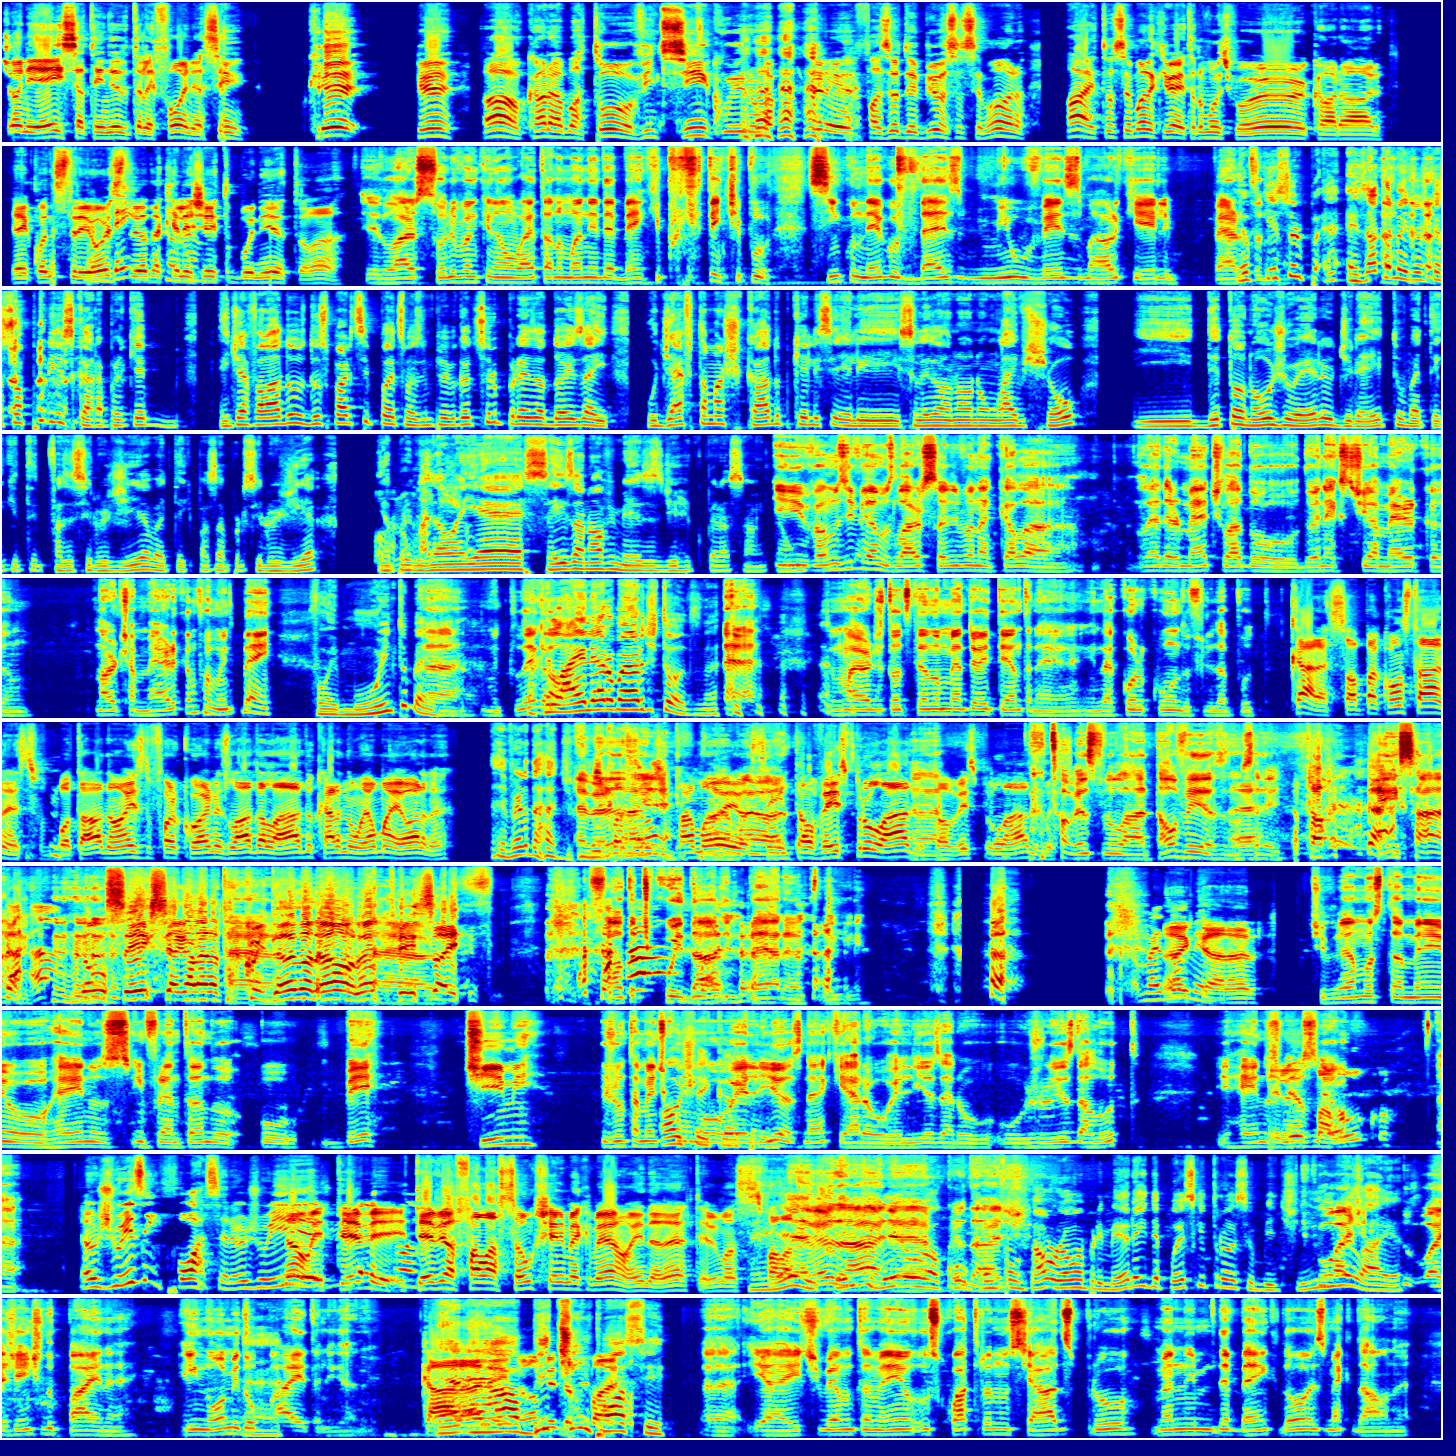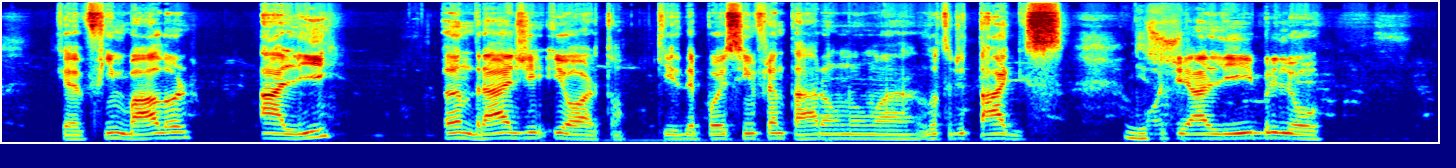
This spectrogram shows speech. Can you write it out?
Johnny Ace atendendo o telefone, assim, o quê? quê? Ah, o cara matou 25 e não vai poder fazer o debut essa semana? Ah, então semana que vem, todo mundo tipo, "Ê, caralho. E aí quando estreou, É bem estreou daquele isso, né? jeito bonito lá. E Lars Sullivan que não vai estar no Money in the Bank porque tem tipo cinco negros 10 mil vezes maior que ele perto. Eu fiquei né? surpreso. Exatamente, acho que é só por isso, cara. Porque a gente vai falar do- dos participantes, mas me pegou de surpresa dois aí. O Jeff tá machucado porque ele se, ele se lesionou num live show e detonou o joelho direito. Vai ter que ter- fazer cirurgia, vai ter que passar por cirurgia. Porra, e a previsão aí é seis a nove meses de recuperação. Então, E vamos e vemos, Lars Sullivan naquela leather match lá do, do NXT American, North American, foi muito bem. foi muito bem. É, muito Porque legal. lá ele era o maior de todos, né? O maior de todos tendo 1,80m, né? Ainda corcundo, filho da puta. Cara, só pra constar, né? Se botar nós do Four Corners lado a lado, o cara não é o maior, né? É verdade. É Tipo verdade. assim, de tamanho, é assim, talvez pro lado, É. talvez pro lado, mas... Talvez pro lado, talvez, não É. sei. Quem sabe? Não sei se a galera tá É. cuidando ou não, né? É. Tem isso aí. Falta de cuidado impera Mais ou Ai, menos. caralho. Tivemos também o Reinos enfrentando o B time, juntamente Ó o com o aí. Elias, né? Que era o Elias, era o, o juiz da luta. E Reinos Elias venceu. maluco. É o juiz enforcer, é o juiz. Não, e teve, e teve a falação com o Shane McMahon ainda, né? Teve umas É, falações. ele verdade, que veio é verdade. confrontar o Roma primeiro e depois que trouxe o Bitinho Tipo, e o, o agente Elias. do, o agente do pai, né? Em nome do É. pai, tá ligado? Caralho, é, é o nome do Bitin pai. Posse. É, e aí tivemos também os quatro anunciados pro Money in the Bank do SmackDown, né? Que é Finn Balor, Ali, Andrade e Orton, que depois se enfrentaram numa luta de tags, Isso. onde Ali brilhou.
